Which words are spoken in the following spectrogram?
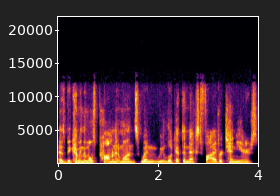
as becoming the most prominent ones when we look at the next five or 10 years?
